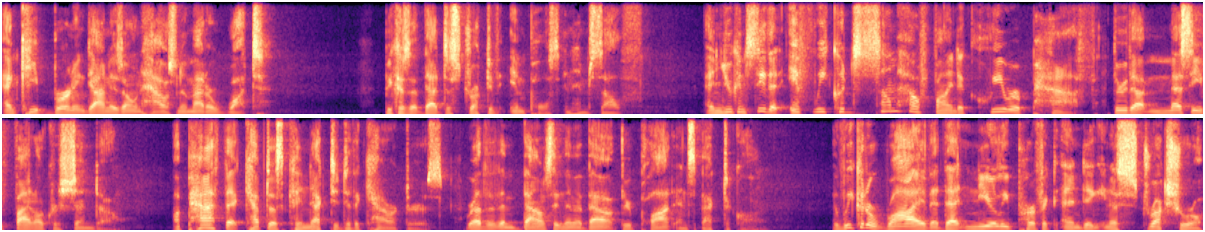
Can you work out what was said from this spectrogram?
and keep burning down his own house no matter what because of that destructive impulse in himself. And you can see that if we could somehow find a clearer path through that messy final crescendo, a path that kept us connected to the characters rather than bouncing them about through plot and spectacle, if we could arrive at that nearly perfect ending in a structural,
